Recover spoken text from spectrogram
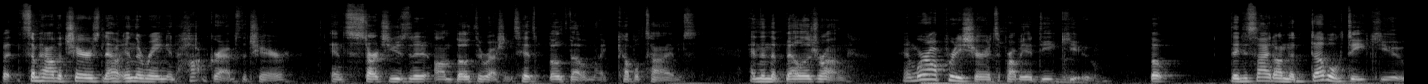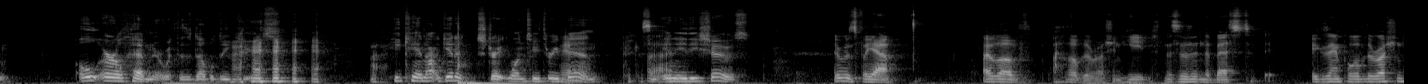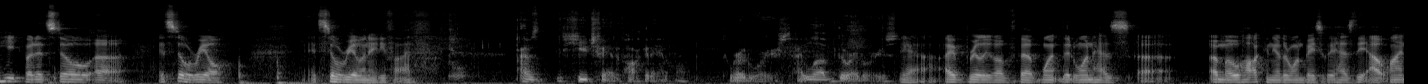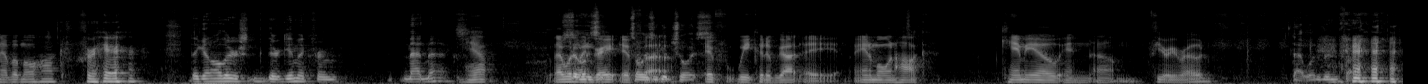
But somehow the chair is now in the ring, and Hawk grabs the chair and starts using it on both the Russians. Hits both of them like a couple times, and then the bell is rung, and we're all pretty sure it's probably a DQ. But they decide on the double DQ. Old Earl Hebner with his double DQs. he cannot get a straight one, two, three Yeah, pin on any of these shows. It was yeah. I love I love the Russian heat. This isn't the best example of the Russian heat, but it's still uh it's still real. It's still real in '85. I was a huge fan of Hawk and Animal, Road Warriors. I love the Road Warriors. Yeah, I really love that one. That one has uh, a mohawk, and the other one basically has the outline of a mohawk for hair. They got all their their gimmick from Mad Max. Yeah, that would have been always a- great it's if always a uh, good choice. if we could have got a Animal and Hawk cameo in um, Fury Road. That would have been fun.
